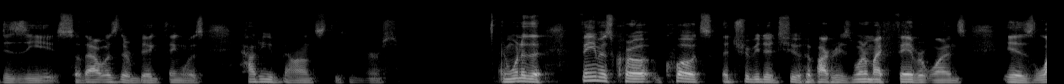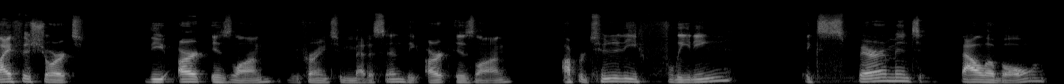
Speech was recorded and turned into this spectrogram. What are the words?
disease. So that was their big thing was how do you balance the humors? And one of the famous quotes attributed to Hippocrates, one of my favorite ones, is life is short, the art is long, referring to medicine. The art is long, opportunity fleeting, experiment fallible,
